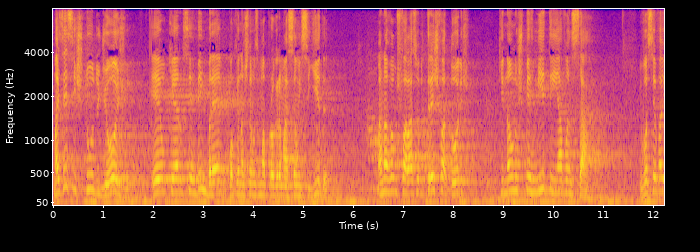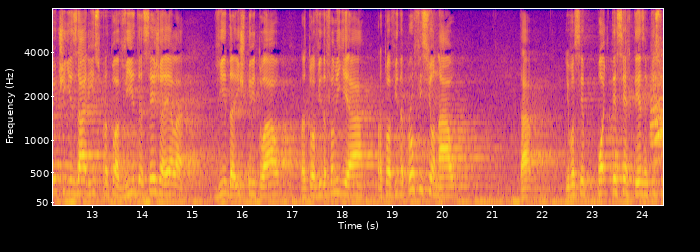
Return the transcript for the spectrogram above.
Mas esse estudo de hoje, eu quero ser bem breve, porque nós temos uma programação em seguida, mas nós vamos falar sobre três fatores que não nos permitem avançar. E você vai utilizar isso para a tua vida, seja ela vida espiritual, para a tua vida familiar, para a tua vida profissional, tá? E você pode ter certeza que isso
